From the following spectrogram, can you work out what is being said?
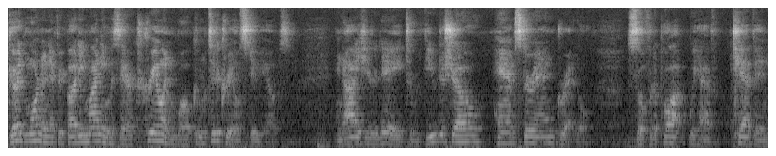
Good morning, everybody. My name is Eric Creel, and welcome to the Creel Studios. And I here today to review the show Hamster and Gretel. So for the plot, we have Kevin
